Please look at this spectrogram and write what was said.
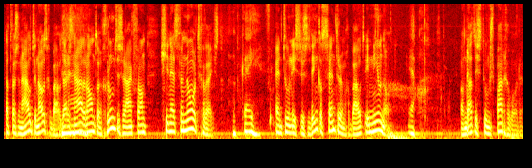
Dat was een houten noodgebouw. Daar is naderhand een groentezaak van Jeanette van Noord geweest. Oké. En toen is dus het winkelcentrum gebouwd in Nieuw-Noord. Ja. Want dat is toen Spar geworden.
